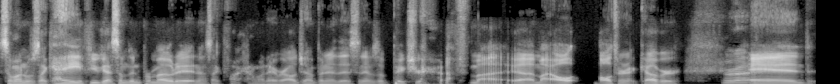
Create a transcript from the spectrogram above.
Someone was like, "Hey, if you got something, promote it." And I was like, "Fucking whatever, I'll jump into this." And it was a picture of my uh, my alt- alternate cover, right. and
